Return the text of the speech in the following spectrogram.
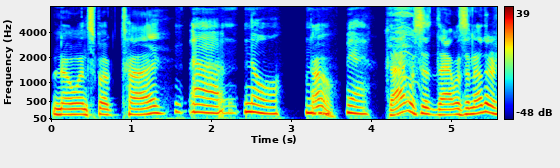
No one spoke Thai. Uh, no, no, Oh. yeah. That was a, that was another.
